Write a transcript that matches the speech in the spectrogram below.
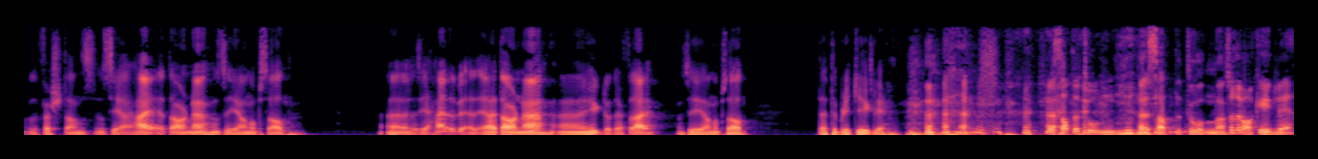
Og det første han så sier jeg 'Hei, jeg heter Arne', og så sier Jan Oppsal. Eh, Så sier 'Hei, jeg heter Arne, Uh, hyggelig å treffe deg', og sier Jan Oppsal 'Dette blir ikke hyggelig'. Det satte tonen. det satte tonen da. Så det var ikke hyggelig?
